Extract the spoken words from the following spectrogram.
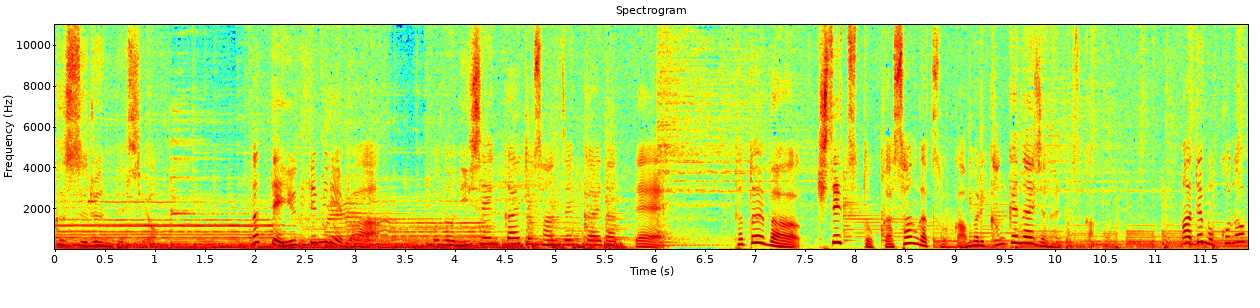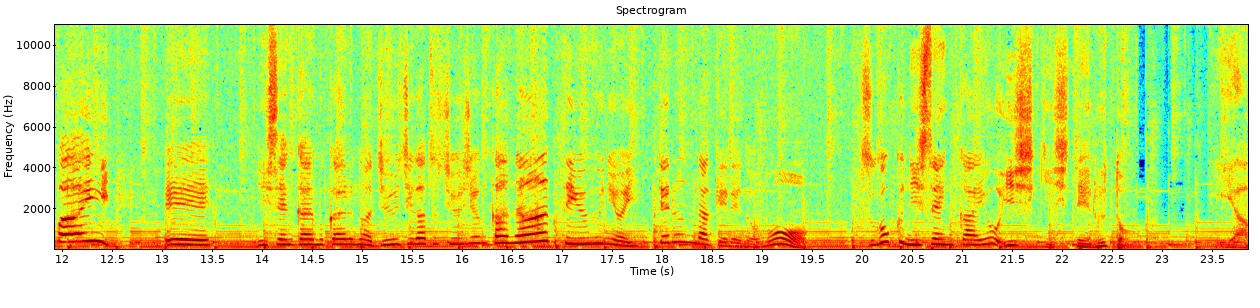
クするんですよ。だって言ってみればこの2000回と3000回だって例えば季節とか3月とかあんまり関係ないじゃないですか。まあでもこの場合、えー2000回迎えるのは11月中旬かなっていうふうには言ってるんだけれどもすごく2000回を意識してると。いや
